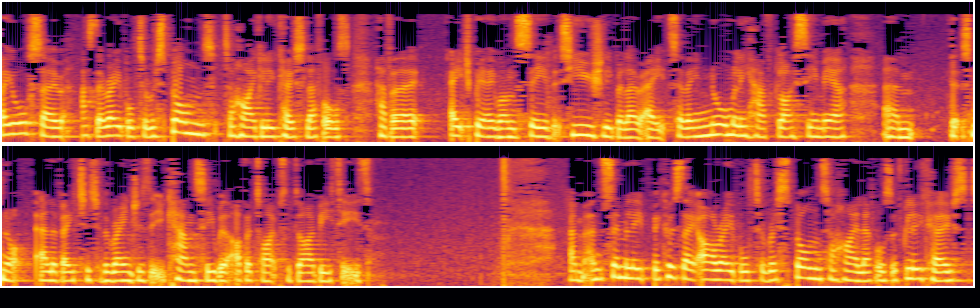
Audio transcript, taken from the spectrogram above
They also, as they're able to respond to high glucose levels, have a HbA1c that's usually below 8. So they normally have glycemia um, that's not elevated to the ranges that you can see with other types of diabetes. Um, and similarly, because they are able to respond to high levels of glucose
